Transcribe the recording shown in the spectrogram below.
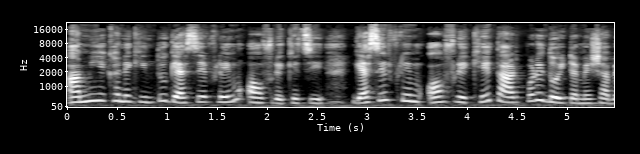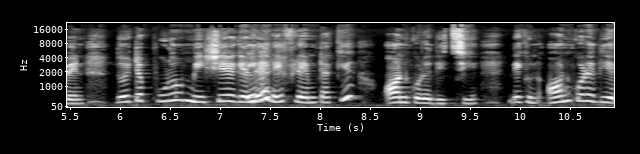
আমি এখানে কিন্তু গ্যাসের ফ্লেম অফ রেখেছি। গ্যাসের ফ্লেম অফ রেখে তারপরে দইটা মেশাবেন। দইটা পুরো মিশিয়ে গেলে ফ্লেমটাকে অন করে দিচ্ছি। দেখুন অন করে দিয়ে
